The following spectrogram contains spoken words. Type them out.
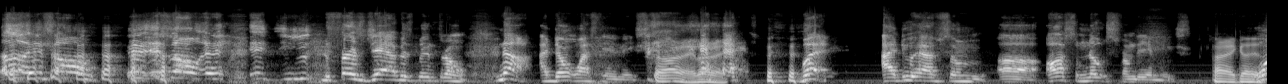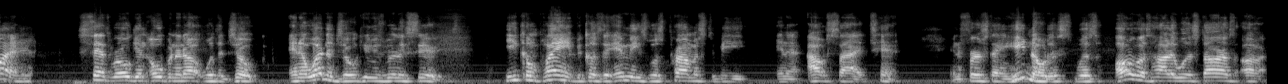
it's on. It, it's on. It, it, you, the first jab has been thrown. No, I don't watch the Emmys. All right, all right. but I do have some uh, awesome notes from the Emmys. All right, go ahead. One, Seth Rogen opened it up with a joke, and it wasn't a joke. He was really serious. He complained because the Emmys was promised to be in an outside tent, and the first thing he noticed was all of us Hollywood stars are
